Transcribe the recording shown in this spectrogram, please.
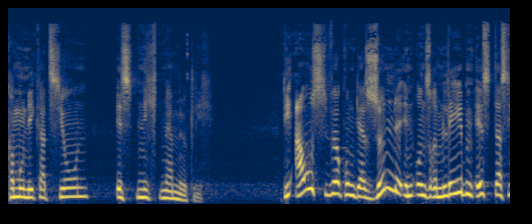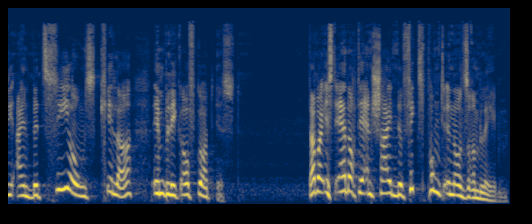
Kommunikation ist nicht mehr möglich. Die Auswirkung der Sünde in unserem Leben ist, dass sie ein Beziehungskiller im Blick auf Gott ist. Dabei ist er doch der entscheidende Fixpunkt in unserem Leben.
